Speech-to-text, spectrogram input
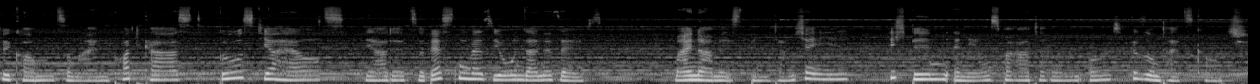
willkommen zu meinem Podcast Boost Your Health, werde zur besten Version deiner selbst. Mein Name ist Benita Michael, ich bin Ernährungsberaterin und Gesundheitscoach.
